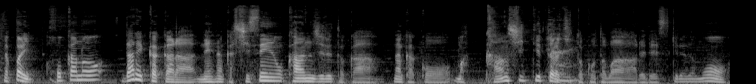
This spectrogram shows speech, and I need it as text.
ーやっぱり他の誰かからね、なんか視線を感じるとか、なんかこう、まあ、監視って言ったらちょっと言葉はあれですけれども、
